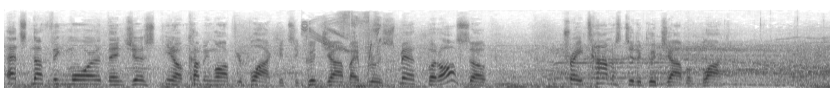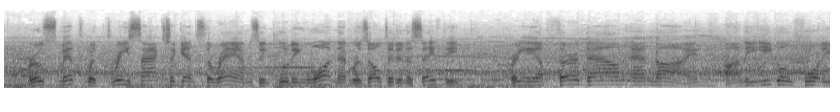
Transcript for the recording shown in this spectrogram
that's nothing more than just, you know, coming off your block. It's a good job by Bruce Smith, but also Tra Thomas did a good job of blocking. Bruce Smith with three sacks against the Rams, including one that resulted in a safety, bringing up third down and nine on the Eagle 41.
